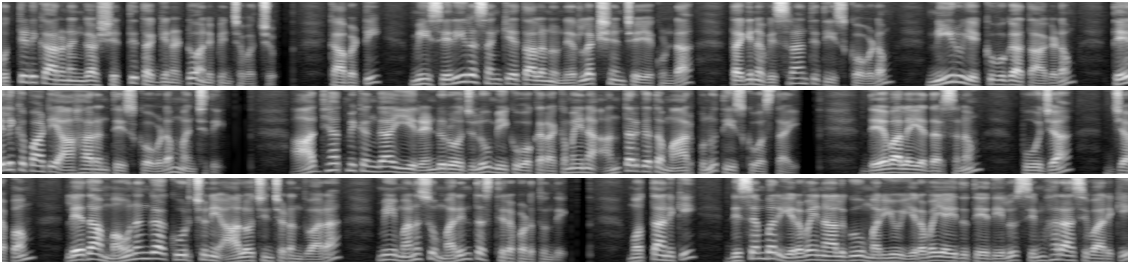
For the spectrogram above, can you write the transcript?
ఒత్తిడి కారణంగా శక్తి తగ్గినట్టు అనిపించవచ్చు. కాబట్టి మీ శరీర సంకేతాలను నిర్లక్ష్యం చేయకుండా తగిన విశ్రాంతి తీసుకోవడం నీరు ఎక్కువగా తాగడం తేలికపాటి ఆహారం తీసుకోవడం మంచిది. ఆధ్యాత్మికంగా ఈ రెండు రోజులు మీకు ఒక రకమైన అంతర్గత మార్పును తీసుకువస్తాయి. దేవాలయ దర్శనం పూజ జపం లేదా మౌనంగా కూర్చుని ఆలోచించడం ద్వారా మీ మనసు మరింత స్థిరపడుతుంది. మొత్తానికి డిసెంబర్ ఇరవై నాలుగు మరియు ఇరవై ఐదు తేదీలు సింహరాశివారికి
